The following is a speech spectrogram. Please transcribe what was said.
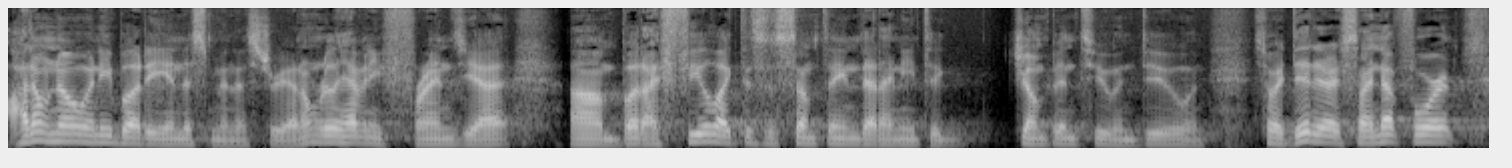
I don't know anybody in this ministry. I don't really have any friends yet, um, but I feel like this is something that I need to jump into and do. And so I did it. I signed up for it.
